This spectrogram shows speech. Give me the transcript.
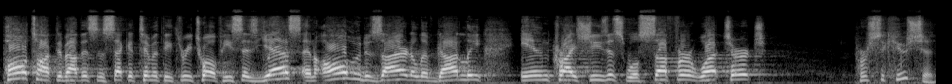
Paul talked about this in 2 Timothy 3:12. He says, "Yes, and all who desire to live godly in Christ Jesus will suffer what, church? Persecution."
